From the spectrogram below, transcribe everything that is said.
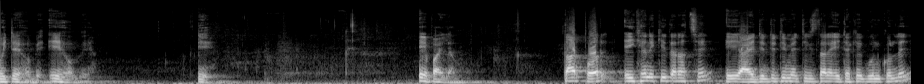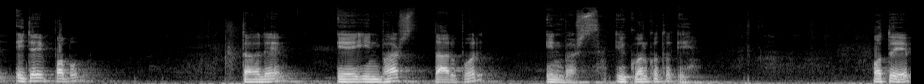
ওইটাই হবে এ হবে। এ এ পাইলাম। তারপর এইখানে কি দাঁড়াচ্ছে? এই আইডেন্টিটি ম্যাট্রিক্স দ্বারা এটাকে গুণ করলে এইটাই পাবো। তাহলে এ ইনভার্স তার উপর ইনভার্স ইকুয়াল কত? এ। অতএব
